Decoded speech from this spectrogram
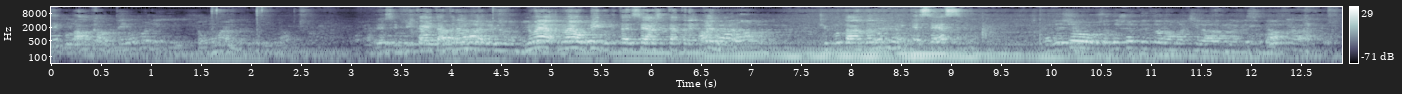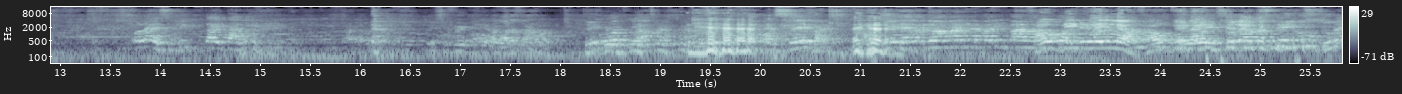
regular. Então, tem um ali. Então, manda. Esse bico aí tá trancando. Não é, não é o bico que tá- você acha que tá trancando? Tipo, tá dando muito excesso. Só deixa eu, só deixa eu tentar dar uma tirada pra ver se dá. Ô, Léo, esse bico que tá aí tá ali? Tem outro lá. Você. Você leva uma máquina pra limpar lá. Olha o bico aí, Léo. Olha o bico. O Léo tá com bico sujo, mano.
